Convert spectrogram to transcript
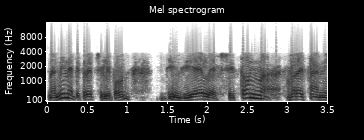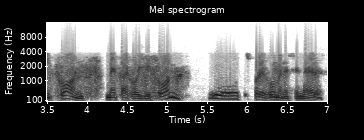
Να μην επιτρέψει λοιπόν την διέλευση των Βρετανικών μεταγωγικών που τις προηγούμενες ημέρες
